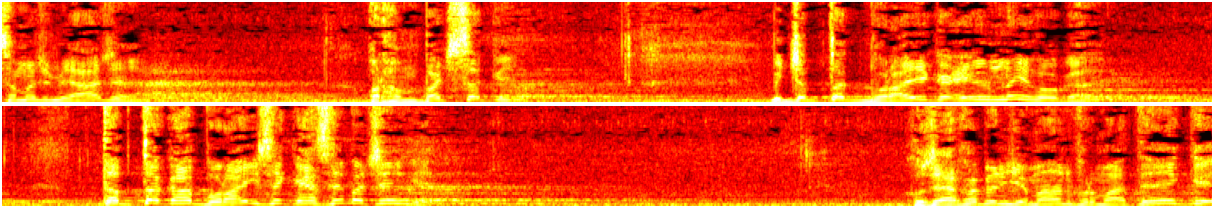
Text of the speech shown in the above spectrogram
سمجھ میں آ جائیں اور ہم بچ سکیں بھی جب تک برائی کا علم نہیں ہوگا، تب تک آپ برائی سے کیسے بچیں گے؟ حذیفہ بن یمان فرماتے ہیں کہ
